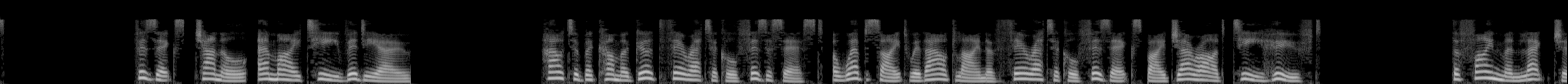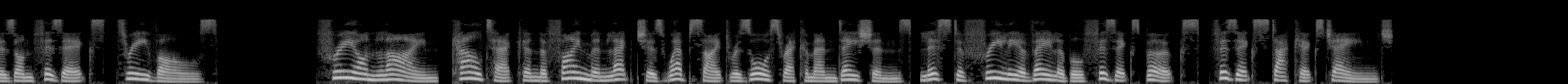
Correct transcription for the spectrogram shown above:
Physics, Channel, MIT Video How to Become a Good Theoretical Physicist, a website with outline of theoretical physics by Gerard 't Hooft The Feynman Lectures on Physics, 3 vols. Free online, Caltech and the Feynman Lectures website Resource recommendations, list of freely available physics books, Physics Stack Exchange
